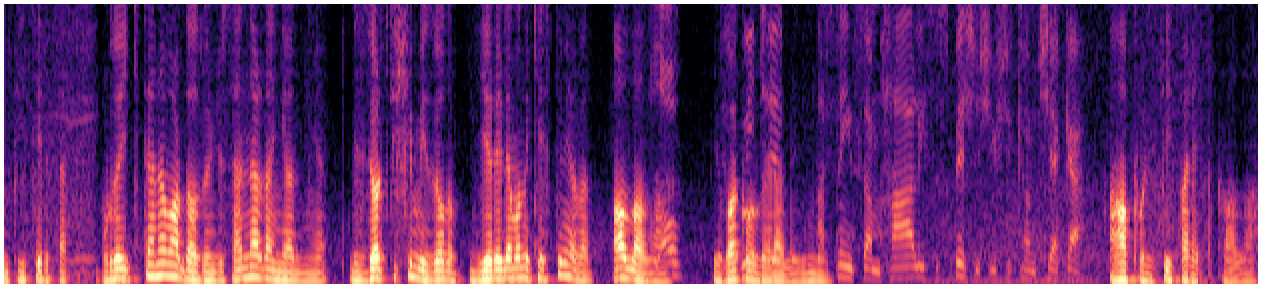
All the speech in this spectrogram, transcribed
NPC herifler. Burada iki tane vardı az önce. Sen nereden geldin ya? Biz dört kişi miyiz oğlum? Diğer elemanı kestim ya ben. Allah Allah. Bir bak oldu herhalde bilmiyorum. Aha polisi ihbar ettik valla.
